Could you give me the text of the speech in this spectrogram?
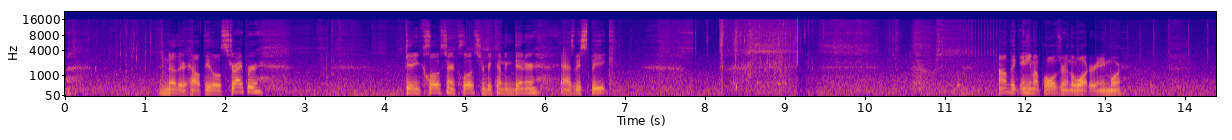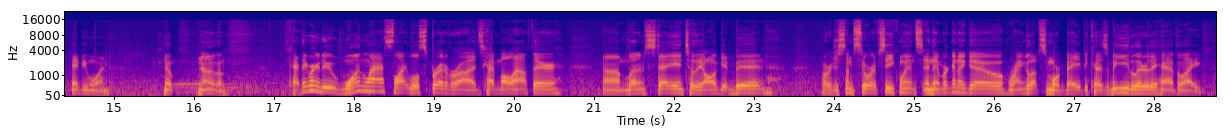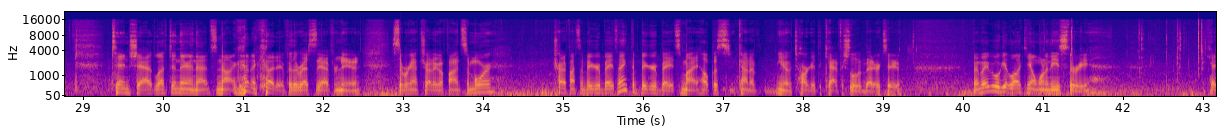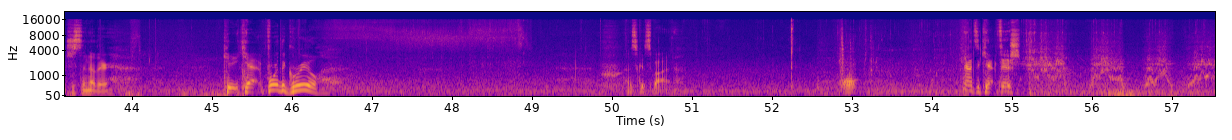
Another healthy little striper. Getting closer and closer to becoming dinner as we speak. I don't think any of my poles are in the water anymore. Maybe one. Nope, none of them. Okay, I think we're gonna do one last like little spread of rods, have them all out there, um, let them stay until they all get bit, or just some sort of sequence, and then we're gonna go wrangle up some more bait because we literally have like 10 shad left in there and that's not gonna cut it for the rest of the afternoon. So we're gonna try to go find some more, try to find some bigger baits. I think the bigger baits might help us kind of, you know, target the catfish a little bit better too. But maybe we'll get lucky on one of these three. Catch us another kitty cat for the grill. That's a good spot. That's a catfish.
